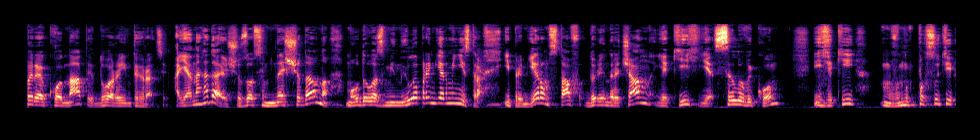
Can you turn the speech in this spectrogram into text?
переконати до реінтеграції. А я нагадаю, що зовсім нещодавно Молдова змінила прем'єр-міністра, і прем'єром став Дорін Речан, який є силовиком, і який ну, по суті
